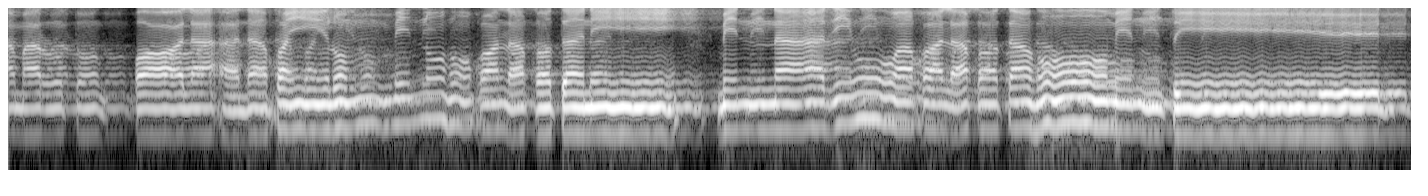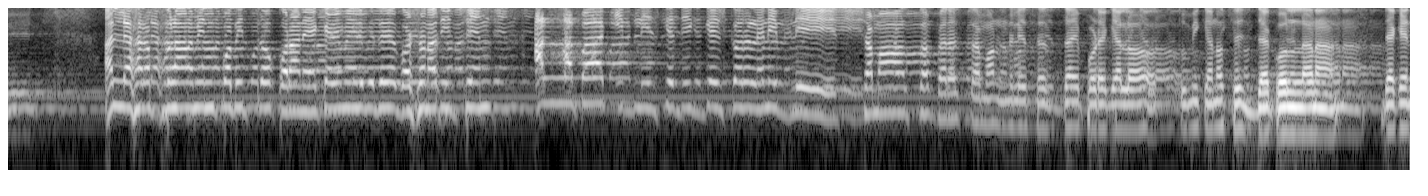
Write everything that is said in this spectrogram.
আমারতু قال أنا خير منه خلقتني من نار وخلقته من طين আল্লাহ রাব্বুল আলামিন পবিত্র কোরআনে কারীমের ভিতরে ঘোষণা দিচ্ছেন, আল্লাহ পাক ইবলিসকে জিজ্ঞেস করলেন, ইবলিস, সমস্ত ফেরেশতা মণ্ডলী সিজদায় পড়ে গেল, তুমি কেন সিজদা করলে না? দেখেন,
